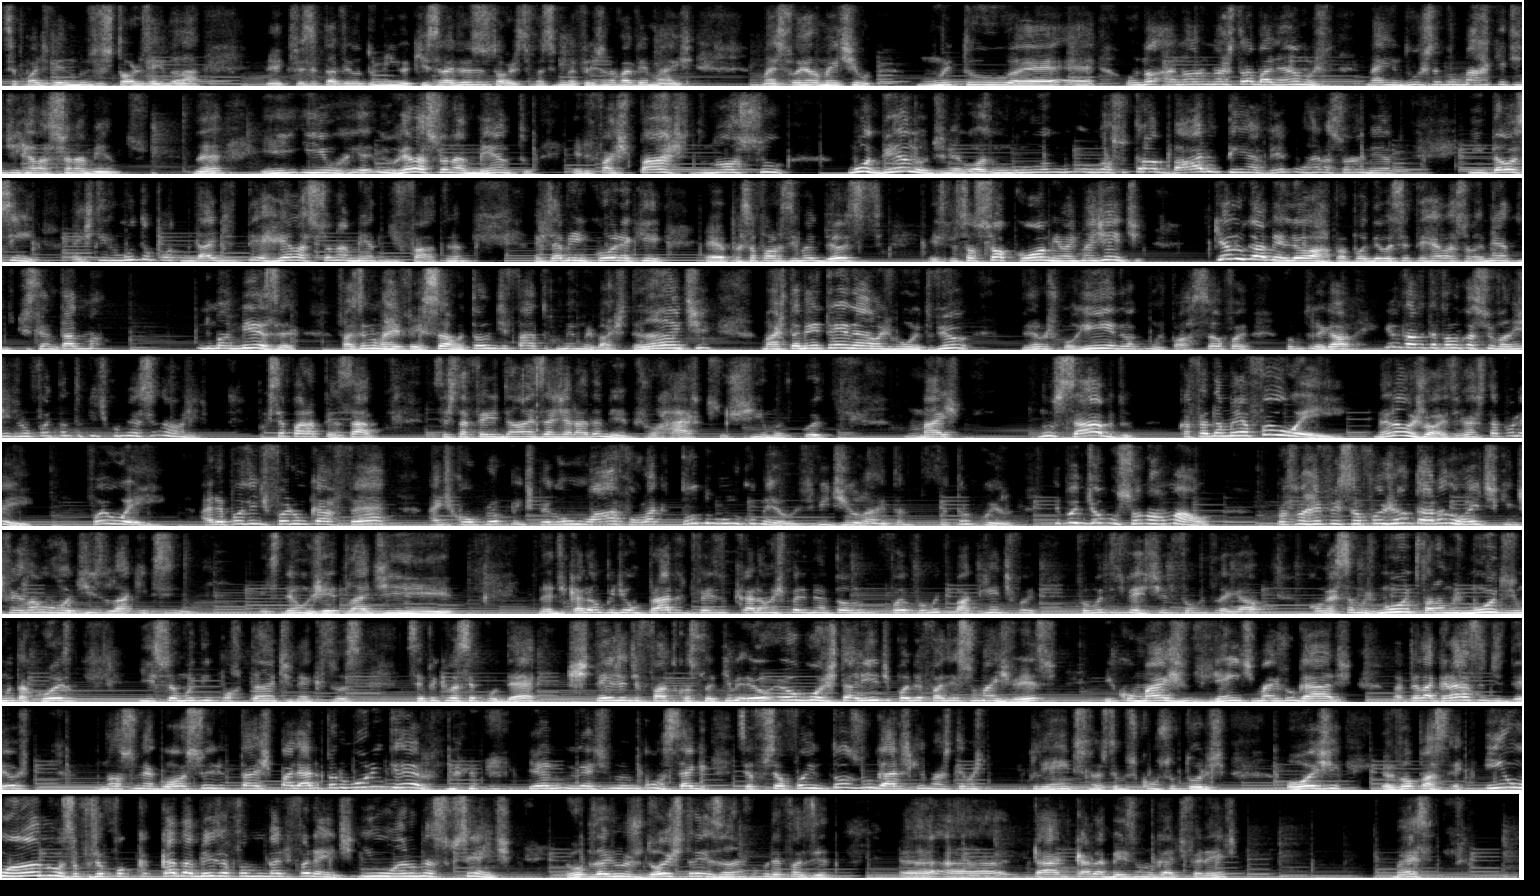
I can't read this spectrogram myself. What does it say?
Você pode ver nos stories ainda lá, né, que você está vendo domingo aqui, você vai ver os stories. Se for segunda-feira, já não vai ver mais. Mas foi realmente muito. É, é, o, nós, nós, trabalhamos na indústria do marketing de relacionamentos, né? E, e, o, e o relacionamento ele faz parte do nosso modelo de negócio. O nosso trabalho tem a ver com relacionamento. Então, assim, a gente teve muita oportunidade de ter relacionamento de fato, né? A gente já brincou, né, que é, pessoa fala assim, meu Deus, esse pessoal só come, mas, mas gente, que lugar melhor para poder você ter relacionamento do que sentar numa, numa mesa fazendo uma refeição? Então, de fato, comemos bastante, mas também treinamos muito, viu? Fizemos corrida, musculação, foi, foi muito legal. E eu tava até falando com a Silvana, gente, não foi tanto que a gente comeu assim, não, gente. Porque você parar pra pensar, sexta-feira deu uma exagerada mesmo, churrasco, sushi, um monte de coisa. Mas no sábado, o café da manhã foi whey. Não é não, Joyce? Já está por aí. Foi whey. Aí depois a gente foi num café, a gente comprou, a gente pegou um waffle lá que todo mundo comeu, dividiu lá, então foi tranquilo. Depois a gente almoçou normal. A próxima refeição foi jantar à noite, que a gente fez lá um rodízio lá, que a gente, a gente deu um jeito lá de né, de cada um pedir um prato, a gente fez o que cada um experimentou. Foi, foi muito bacana, gente, foi, foi muito divertido, foi muito legal. Conversamos muito, falamos muito de muita coisa, e isso é muito importante, né? Que você, sempre que você puder, esteja de fato com a sua equipe. Eu, eu gostaria de poder fazer isso mais vezes e com mais gente, mais lugares. Mas pela graça de Deus, o nosso negócio está espalhado pelo mundo inteiro. e a gente não consegue. Se eu for em todos os lugares que nós temos clientes, nós temos consultores. Hoje, eu vou passar. Em um ano, se eu for cada mês eu for num lugar diferente. Em um ano não é suficiente. Eu vou precisar de uns dois, três anos para poder fazer. Uh, uh, tá cada mês em um lugar diferente. Mas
